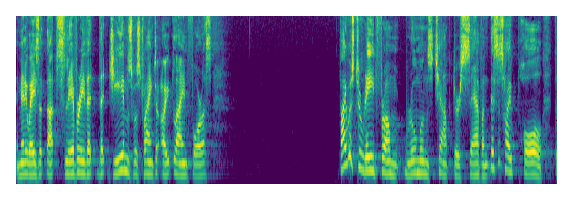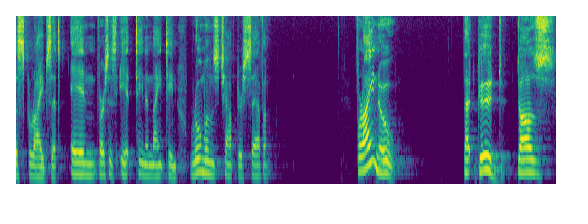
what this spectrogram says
In many ways, that, that slavery that, that James was trying to outline for us. If I was to read from Romans chapter 7, this is how Paul describes it in verses 18 and 19. Romans chapter 7. For I know that good does,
